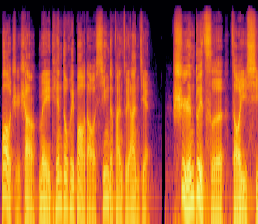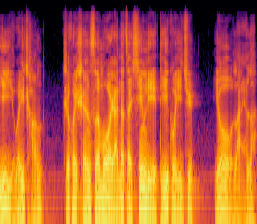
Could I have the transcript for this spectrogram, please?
报纸上每天都会报道新的犯罪案件，世人对此早已习以为常，只会神色漠然的在心里嘀咕一句：“又来了。”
